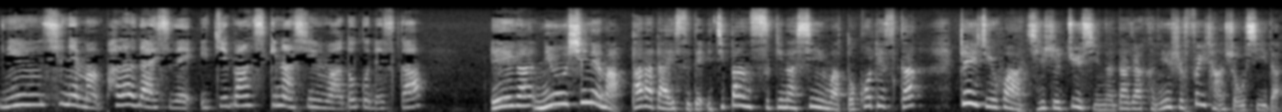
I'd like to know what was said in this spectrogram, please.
ニューシネマパラダイスで一番好きなシーンはどこですか映画ニューシネマパラダイスで一番好きなシーンはどこですか这句话其实句型呢，大家肯定是非常熟悉的。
